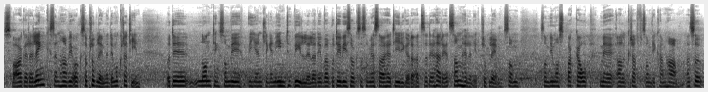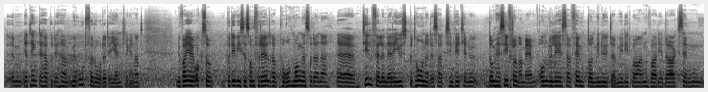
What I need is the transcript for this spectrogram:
svagare länk, sen har vi också problem med demokratin. Och det är någonting som vi, egentligen inte vill, eller det var på det viset också som jag sa här tidigare, alltså det här är ett samhälleligt problem som, som vi måste backa upp med all kraft som vi kan ha. Alltså, jag tänkte här på det här med ordförrådet egentligen, att nu var jag också på det viset som förälder på många sådana eh, tillfällen där det just betonades att, sen vet jag nu, de här siffrorna med, om du läser 15 minuter med ditt barn varje dag, sen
